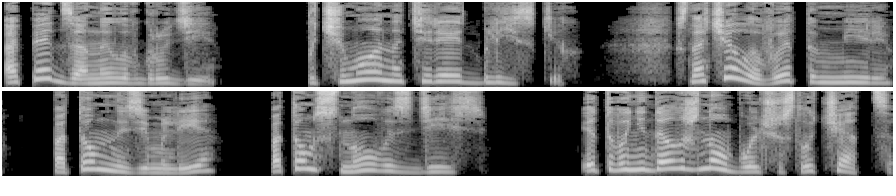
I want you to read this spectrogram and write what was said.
Опять заныло в груди. Почему она теряет близких? Сначала в этом мире, потом на земле, потом снова здесь. Этого не должно больше случаться.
